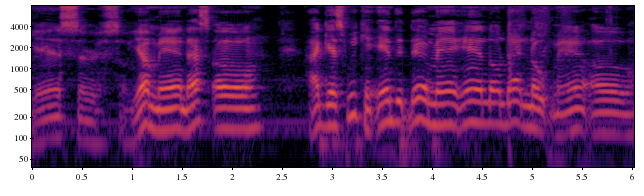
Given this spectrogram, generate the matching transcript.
Yes, sir. So yeah, man, that's uh I guess we can end it there, man. End on that note, man. Uh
